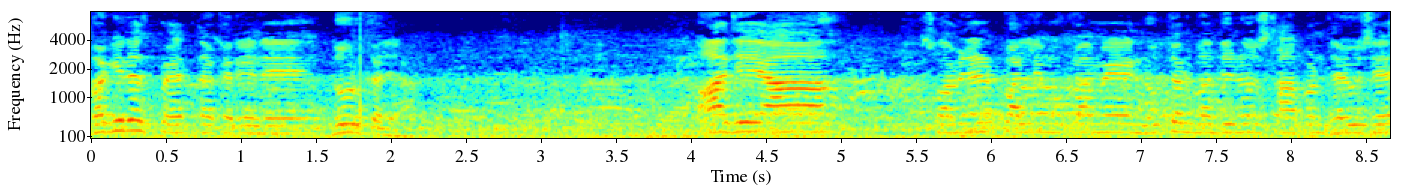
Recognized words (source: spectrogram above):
ભગીરથ પ્રયત્ન કરીને દૂર કર્યા. આજે આ સ્વામિનારાયણ પાલની મુકામે નૂતન મંદિરનું સ્થાપન થયું છે.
